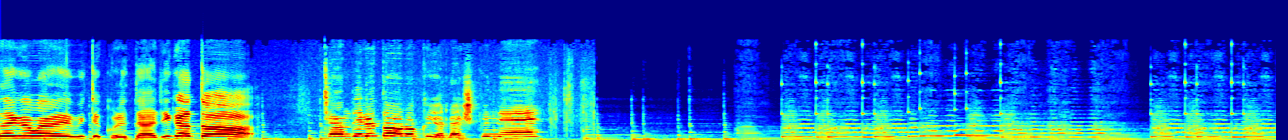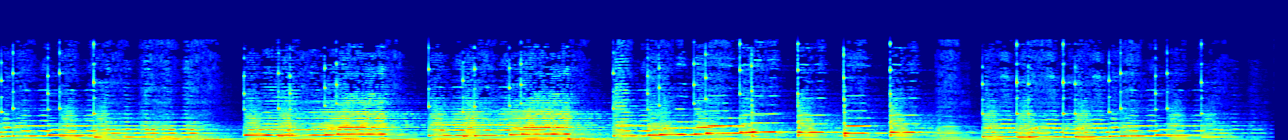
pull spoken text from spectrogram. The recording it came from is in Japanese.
最後まで見てくれてありがとう。チャンネル登録よろしくね。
